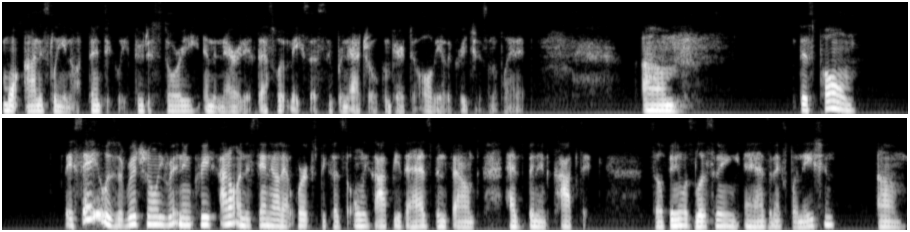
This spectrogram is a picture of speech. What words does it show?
more honestly and authentically through the story and the narrative. That's what makes us supernatural compared to all the other creatures on the planet. Um, this poem they say it was originally written in Greek. I don't understand how that works because the only copy that has been found has been in Coptic. So if anyone's listening and has an explanation, um,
